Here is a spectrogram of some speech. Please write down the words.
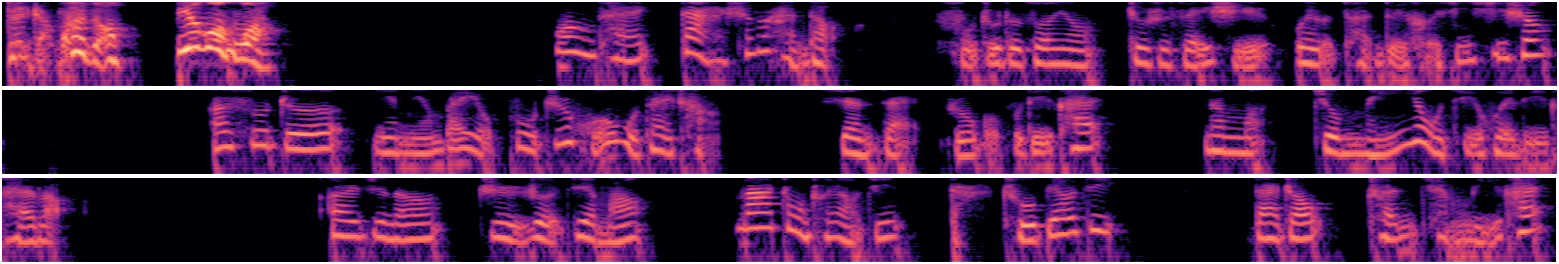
队长，快走，别管我！旺财大声喊道：“辅助的作用就是随时为了团队核心牺牲。”而苏哲也明白有不知火舞在场，现在如果不离开，那么就没有机会离开了。二技能炙热剑芒拉中程咬金，打出标记，大招穿墙离开，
